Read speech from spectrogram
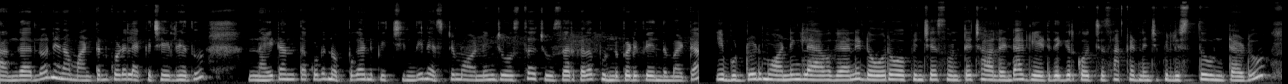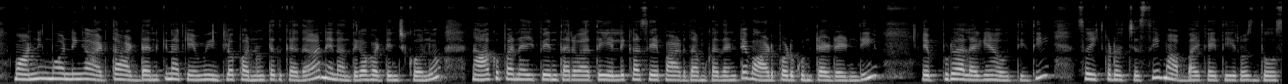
కంగారులో నేను ఆ మంటను కూడా లెక్క చేయలేదు. నైట్ అంతా కూడా నొప్పిగా అనిపించింది. నెక్స్ట్ మార్నింగ్ చూస్తే చూసారు కదా పుండు పడిపోయింది అనమాట ఈ బుడ్డోడు మార్నింగ్ లేవగానే డోర్ ఓపెన్ చేసి ఉంటే చాలండి ఆ గేట్ దగ్గరికి వచ్చేసి అక్కడి నుంచి పిలుస్తూ ఉంటాడు. మార్నింగ్ మార్నింగ్ ఆడుతూ ఆడడానికి నాకేమీ ఇంట్లో పని ఉంటుంది కదా నేను అంతగా పట్టించుకోను. నాకు పని అయిపోయిన తర్వాత వెళ్ళి కాసేపు ఆడదాం కదంటే వాడు పడుకుంటాడండి. ఎప్పుడు అలాగే అవుతుంది. సో ఇక్కడ వచ్చేసి మా అబ్బాయికి అయితే ఈరోజు దోశ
